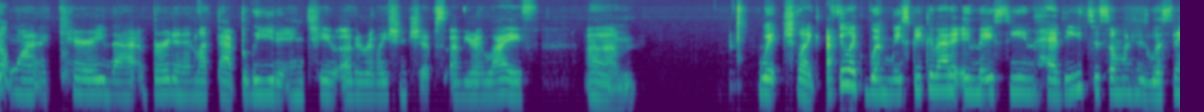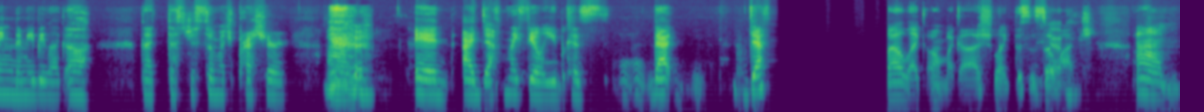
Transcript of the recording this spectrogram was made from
I don't want to carry that burden and let that bleed into other relationships of your life um which like i feel like when we speak about it it may seem heavy to someone who's listening they may be like oh that that's just so much pressure um, and i definitely feel you because that definitely well like oh my gosh like this is so yeah. much. Um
